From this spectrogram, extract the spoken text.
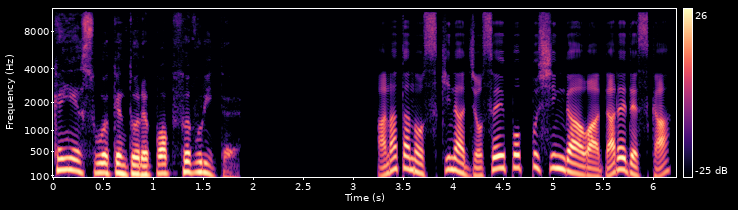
Quem é a sua cantora pop favorita? あなたの好きな女性ポップシンガーは誰ですか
